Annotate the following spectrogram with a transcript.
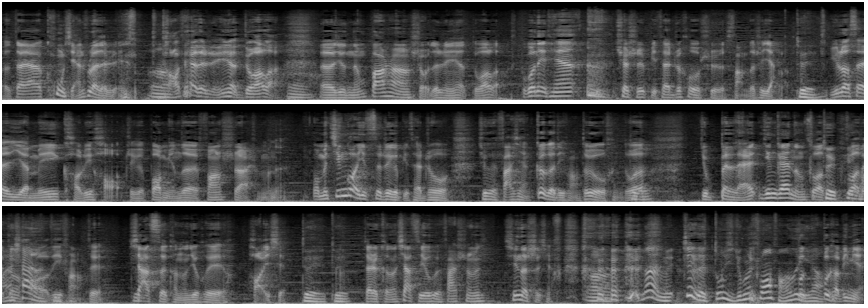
呃，大家空闲出来的人、嗯淘汰的人也多了，嗯呃，就能帮上手的人也多了。不过那天 确实比赛之后是嗓子是哑了，对，娱乐赛也没考虑好这个报名的方式啊什么的。我们经过一次这个比赛之后，就会发现各个地方都有很多，就本来应该能做做得更好的地方，对，下次可能就会好一些。对对。但是可能下次又会发生新的事情，啊，那没这个东西就跟装房子一样。不 不，可避免。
